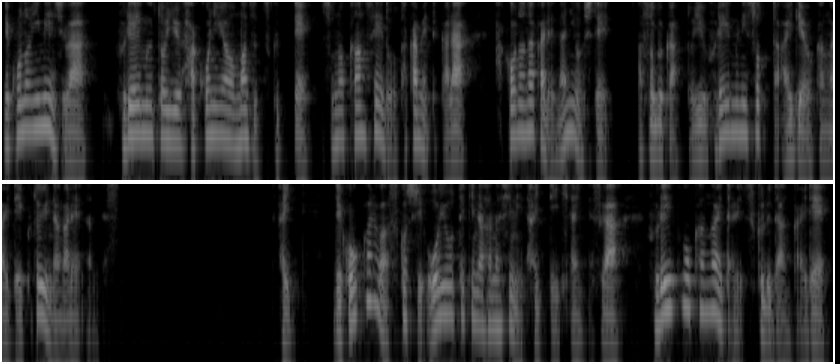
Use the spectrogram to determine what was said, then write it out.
で、このイメージは、フレームという箱庭をまず作って、その完成度を高めてから、箱の中で何をして遊ぶかというフレームに沿ったアイデアを考えていくという流れなんです。はい。で、ここからは少し応用的な話に入っていきたいんですが、フレームを考えたり作る段階で、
